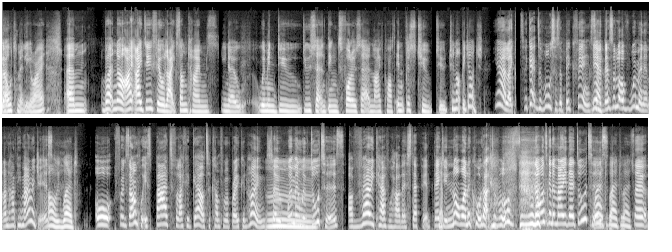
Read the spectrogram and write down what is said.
Yeah. ultimately, right? Um, but no, I I do feel like sometimes you know women do do certain things, follow certain life paths, in just to to to not be judged. Yeah, like to get divorced is a big thing. So Yeah. there's a lot of women in unhappy marriages. Oh, word. Or, for example, it's bad for like a girl to come from a broken home. So women with daughters are very careful how they're stepping. They Mm. Yep. do not want to call that divorce. no one's going to marry their daughters. Word, word, word. So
